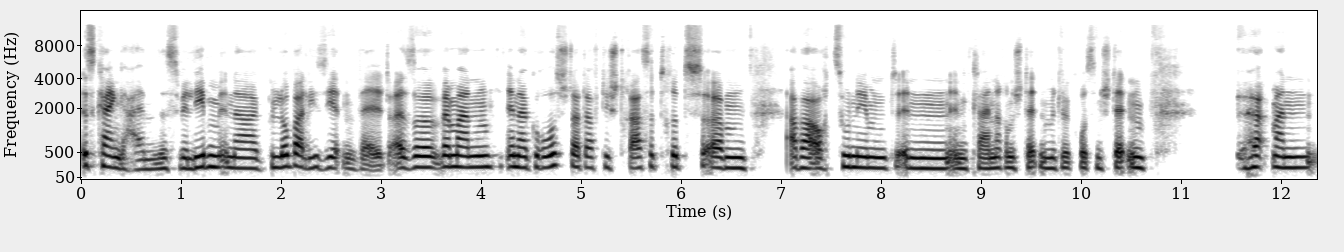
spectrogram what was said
ist kein Geheimnis. Wir leben in einer globalisierten Welt. Also wenn man in einer Großstadt auf die Straße tritt, ähm, aber auch zunehmend in, in kleineren Städten, mittelgroßen Städten, hört man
